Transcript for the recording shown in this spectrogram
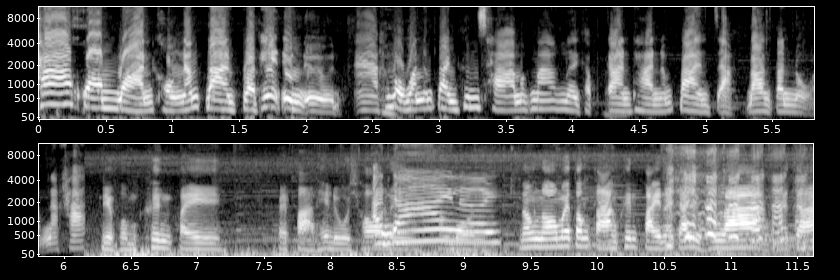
ค่าความหวานของน้ำตาลประเภทอื่นๆอ่าเขาบอกว่าน้ำตาลขึ้นช้ามากๆเลยกับการทานน้ำตาลจากตาลตะโนดนะคะ เดี๋ยวผมขึ้นไปไปปาดให้ดูช่ออะหนึ่งได้ข้างบนเลย น้องๆไม่ต้องตามขึ้นไปนะจ๊ะอยู่ข้างล่างนะจ๊ะ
